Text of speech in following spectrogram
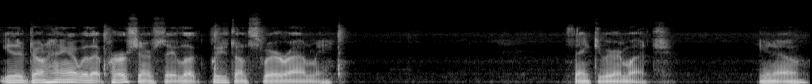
either don't hang out with that person or say, look, please don't swear around me. Thank you very much. You know,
